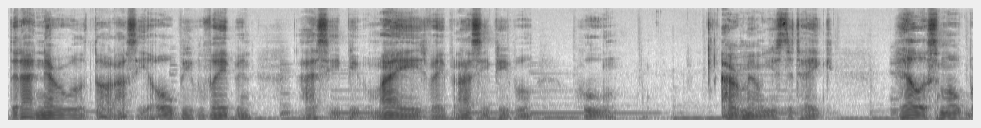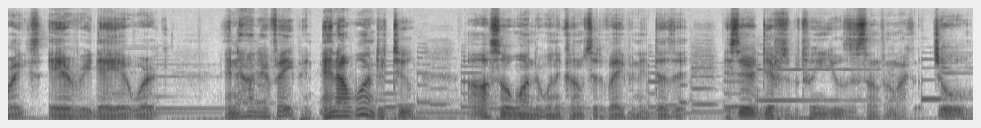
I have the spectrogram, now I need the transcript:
that I never would have thought. I see old people vaping. I see people my age vaping. I see people who I remember used to take hella smoke breaks every day at work and now they're vaping. And I wonder too. I also wonder when it comes to the vaping, it does it. Is there a difference between using something like a Juul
